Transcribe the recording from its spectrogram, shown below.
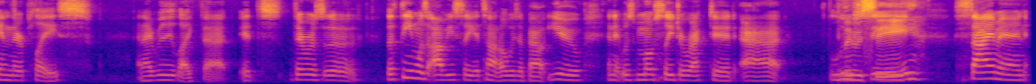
in their place, and I really liked that. It's there was a the theme was obviously it's not always about you, and it was mostly directed at Lucy, Lucy. Simon,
